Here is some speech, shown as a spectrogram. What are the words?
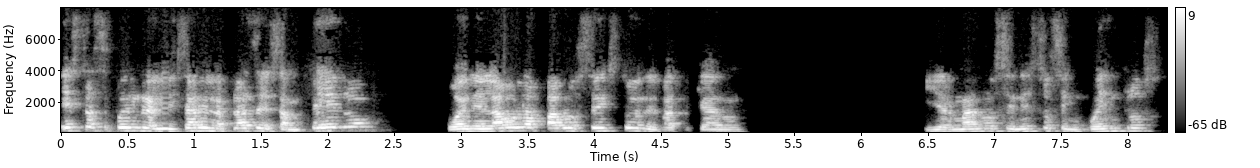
Estas se pueden realizar en la Plaza de San Pedro o en el aula Pablo VI en el Vaticano. Y hermanos, en estos encuentros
